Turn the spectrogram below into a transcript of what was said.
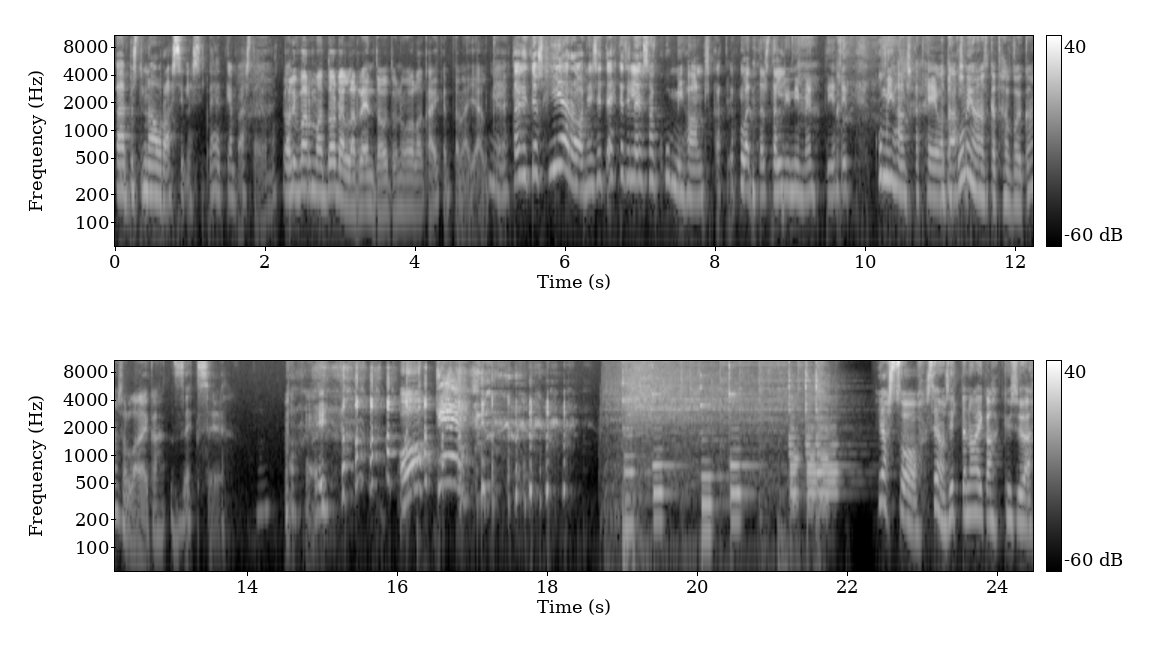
vähän pystyi nauraa sille sitten hetken päästä jo. Mutta, Oli varmaan todella rentoutunut olo kaiken tämän jälkeen. niin. Tai sitten jos hieroo, niin sitten ehkä sille jossain kumihanskat, jolla laittaa sitä linimenttiä. Ja sitten kumihanskat Mutta heivataan. kumihanskathan voi kans olla aika zeksee. Okei. Okei! Ja so, se on sitten aika kysyä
